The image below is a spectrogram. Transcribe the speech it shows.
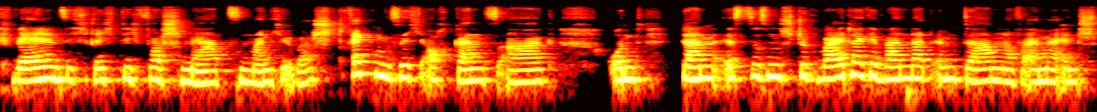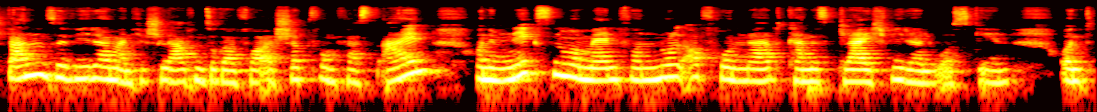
quälen sich richtig vor Schmerzen. Manche überstrecken sich auch ganz arg und dann ist es ein Stück weiter gewandert im Darm. Auf einmal entspannen sie wieder. Manche schlafen sogar vor Erschöpfung fast ein. Und im nächsten Moment von 0 auf 100 kann es gleich wieder losgehen. Und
